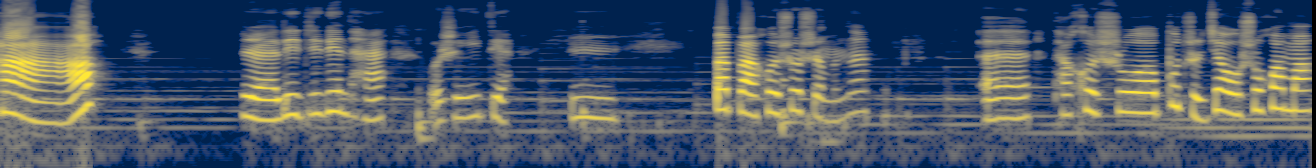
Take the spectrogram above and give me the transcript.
好，这荔枝电台，我是一点。嗯，爸爸会说什么呢？呃，他会说不准叫我说话吗？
